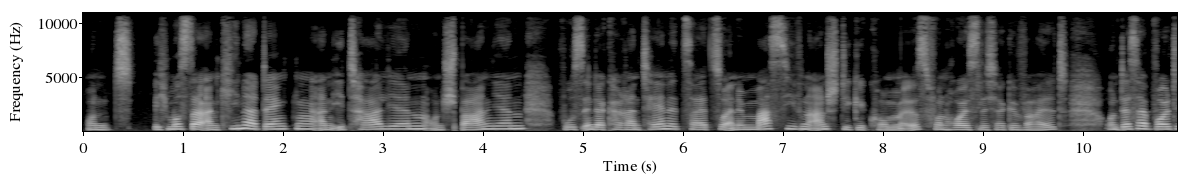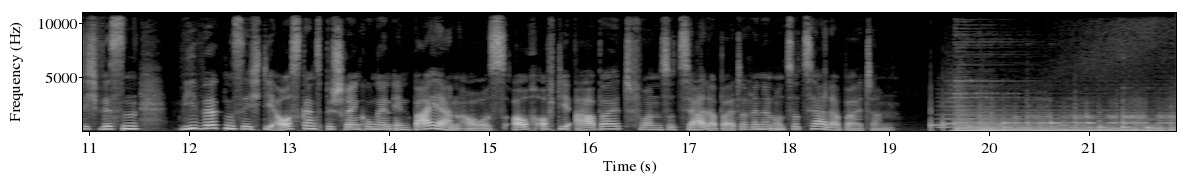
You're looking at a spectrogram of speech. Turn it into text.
Und ich muss da an China denken, an Italien und Spanien, wo es in der Quarantänezeit zu einem massiven Anstieg gekommen ist von häuslicher Gewalt. Und deshalb wollte ich wissen, wie wirken sich die Ausgangsbeschränkungen in Bayern aus, auch auf die Arbeit von Sozialarbeiterinnen und Sozialarbeitern?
